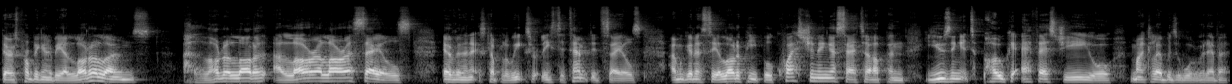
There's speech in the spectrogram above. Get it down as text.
There's probably going to be a lot of loans, a lot, a lot of, a lot, a lot of sales over the next couple of weeks, or at least attempted sales. And we're going to see a lot of people questioning a setup and using it to poke at FSG or Michael Edwards or whatever.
